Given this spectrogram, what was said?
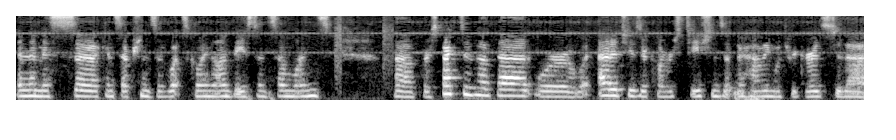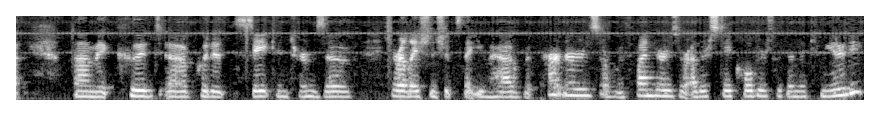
and the misconceptions of what's going on based on someone's uh, perspective of that or what attitudes or conversations that they're having with regards to that. Um, it could uh, put at stake in terms of the relationships that you have with partners or with funders or other stakeholders within the community,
